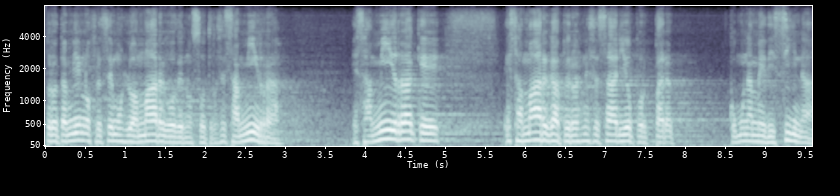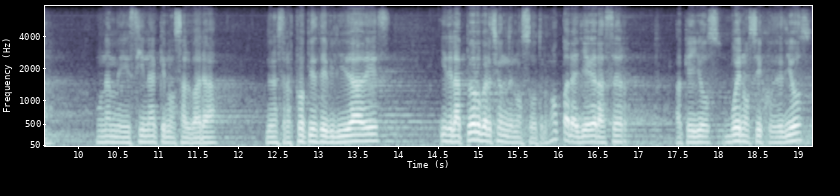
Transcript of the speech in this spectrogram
pero también le ofrecemos lo amargo de nosotros, esa mirra, esa mirra que es amarga, pero es necesario para, como una medicina, una medicina que nos salvará de nuestras propias debilidades y de la peor versión de nosotros, ¿no? para llegar a ser aquellos buenos hijos de Dios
